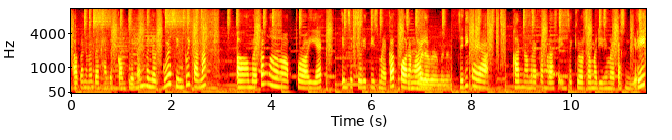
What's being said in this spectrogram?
apa namanya backhanded compliment? Menurut gue simply karena uh, mereka nge-proyek insecurities mereka ke orang Hmm, lain. bener, bener, bener. jadi kayak karena mereka ngerasa insecure sama diri mereka sendiri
